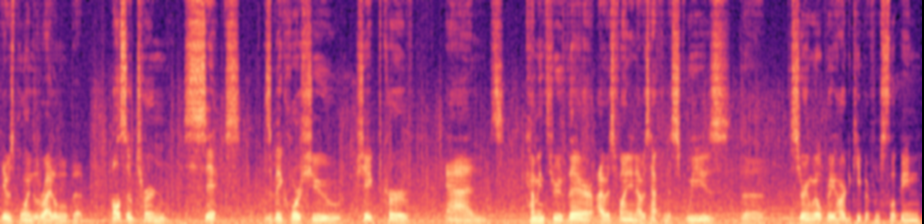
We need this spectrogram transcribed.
it was pulling to the right a little bit. Also, turn six is a big horseshoe shaped curve, and coming through there, I was finding I was having to squeeze the, the steering wheel pretty hard to keep it from slipping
